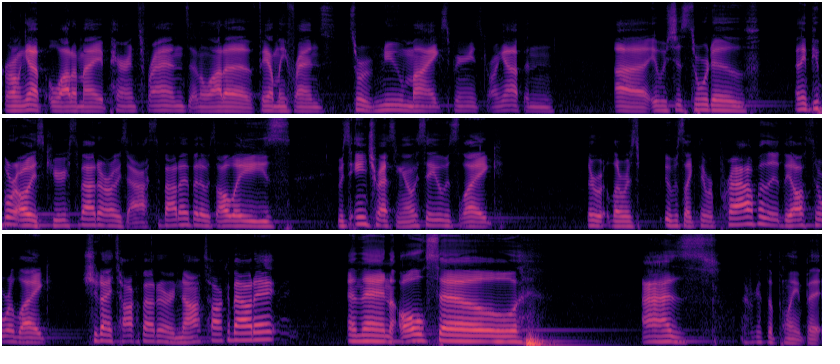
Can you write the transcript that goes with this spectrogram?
growing up, a lot of my parents' friends and a lot of family friends sort of knew my experience growing up, and uh, it was just sort of. I think people were always curious about it, or always asked about it, but it was always, it was interesting. I always say it was like, there, there was, it was like they were proud, but they- also were like, should I talk about it or not talk about it? And then also, as forget the point, but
